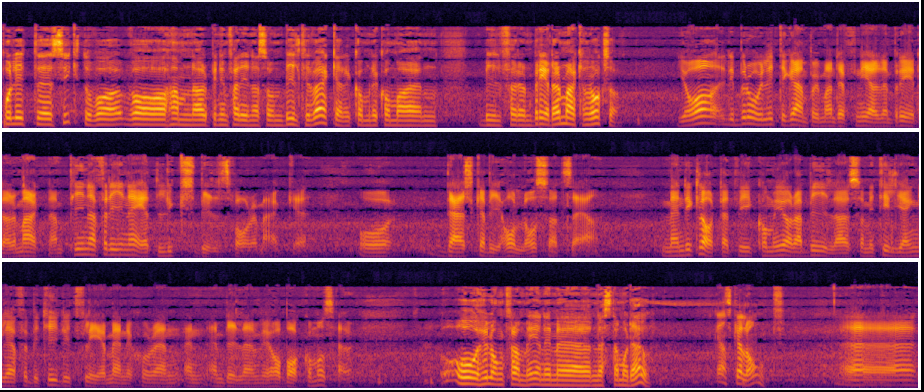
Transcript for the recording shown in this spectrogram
På lite sikt då, vad, vad hamnar Pininfarina som biltillverkare? Kommer det komma en bil för en bredare marknad också? Ja, det beror lite grann på hur man definierar den bredare marknaden. Pininfarina är ett lyxbilsvarumärke och där ska vi hålla oss så att säga. Men det är klart att vi kommer göra bilar som är tillgängliga för betydligt fler människor än, än, än bilen vi har bakom oss här. Och hur långt framme är ni med nästa modell? Ganska långt. Eh,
